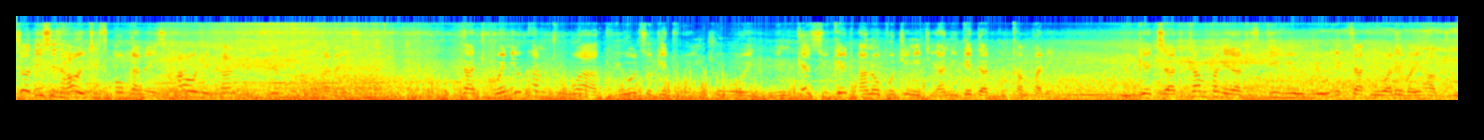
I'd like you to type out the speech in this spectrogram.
So this is how it is organized, how the country is organized. That when you come to work, you also get to enjoy, in case you get an opportunity and you get that good company, you get that company that is giving you exactly whatever you have to do,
